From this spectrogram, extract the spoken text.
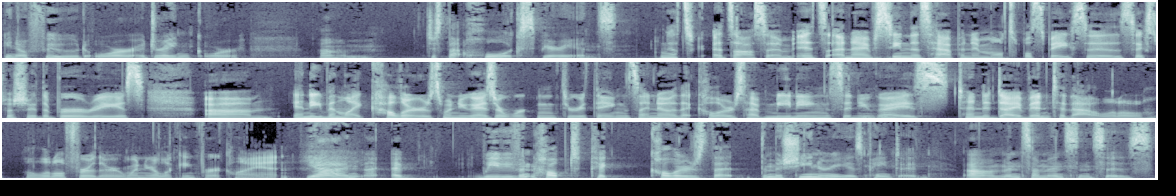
you know, food or a drink or um, just that whole experience? That's it's awesome. It's and I've seen this happen in multiple spaces, especially the breweries, um, and even like colors. When you guys are working through things, I know that colors have meanings, and you mm-hmm. guys tend to dive into that a little a little further when you're looking for a client. Yeah, and I, I, we've even helped pick colors that the machinery is painted um, in some instances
